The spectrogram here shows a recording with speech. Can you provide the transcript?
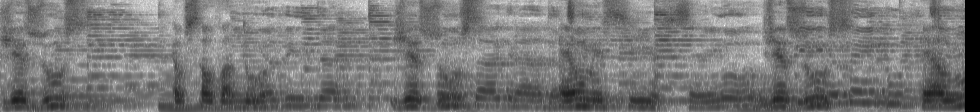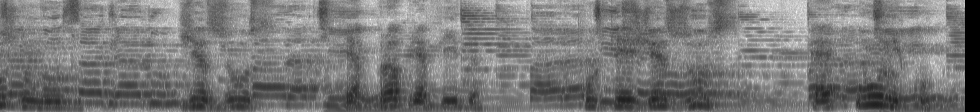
Jesus é o Salvador. Jesus é o Messias. Jesus é a luz do mundo. Jesus é a própria vida. Porque Jesus é único.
